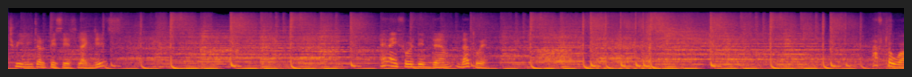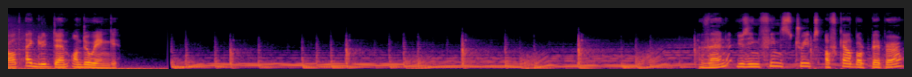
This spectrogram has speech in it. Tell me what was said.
three little pieces like this and I folded them that way. Afterward, I glued them on the wing. Then, using thin strips of cardboard paper,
